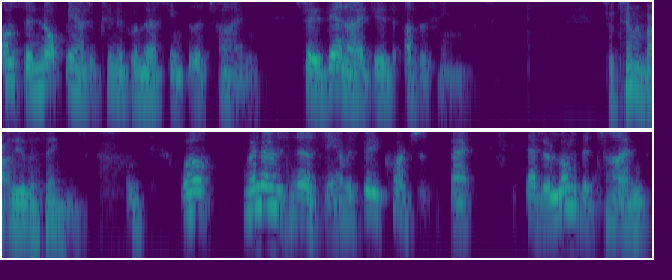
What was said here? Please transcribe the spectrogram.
also knocked me out of clinical nursing for the time. So then I did other things. So tell me about the other things. Well, when I was nursing, I was very conscious of the fact that a lot of the time,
